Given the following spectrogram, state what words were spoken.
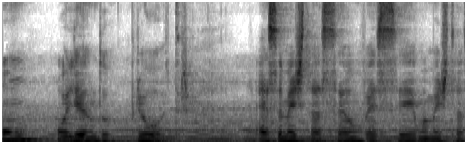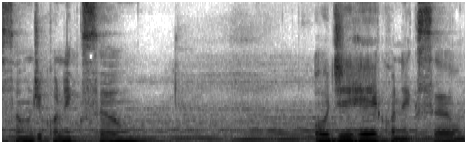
um olhando para o outro. Essa meditação vai ser uma meditação de conexão ou de reconexão.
